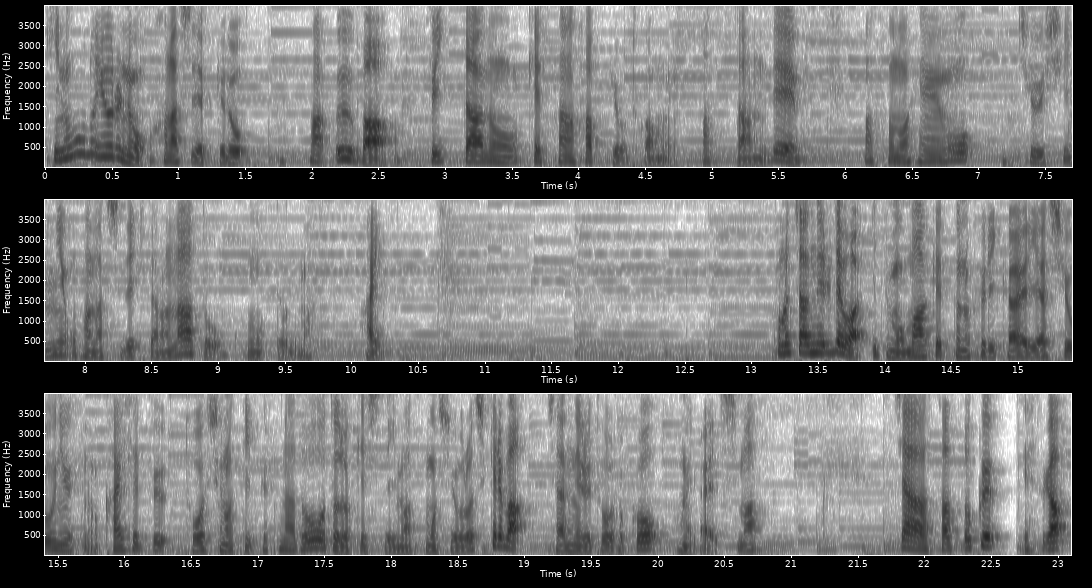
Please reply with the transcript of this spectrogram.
昨日の夜の話ですけど、まあ、ウーバー、ツイッターの決算発表とかもあったんで、まあ、その辺を中心にお話できたらなと思っております。はい。このチャンネルではいつもマーケットの振り返りや主要ニュースの解説、投資の tips などをお届けしています。もしよろしければチャンネル登録をお願いします。じゃあ早速ですが、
